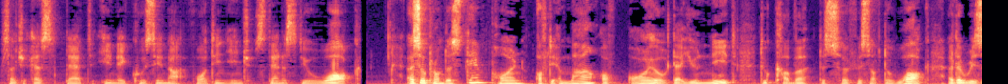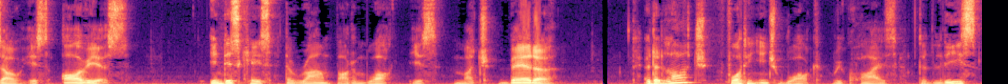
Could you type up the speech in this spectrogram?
such as that in a Cuisinart 14-inch stainless steel wok. Uh, so from the standpoint of the amount of oil that you need to cover the surface of the wok, uh, the result is obvious. In this case, the round bottom wok is much better. Uh, the large 14-inch wok requires the least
